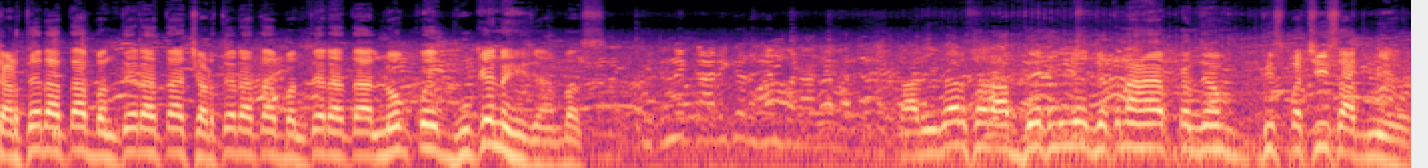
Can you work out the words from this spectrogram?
चढ़ते रहता बनते रहता चढ़ते रहता बनते रहता। लोग कोई भूखे नहीं जाए बस। कितने कारीगर हैं बनाने वाले? कारीगर सर आप देख लीजिए जितना है कम से कम बीस पच्चीस आदमी है।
